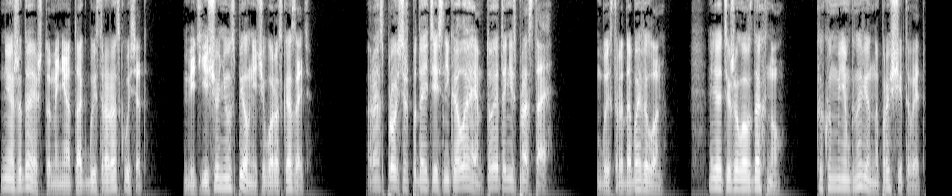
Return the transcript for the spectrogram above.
не ожидая, что меня так быстро раскусят. Ведь еще не успел ничего рассказать. «Раз просишь подойти с Николаем, то это неспроста», — быстро добавил он. Я тяжело вздохнул. Как он меня мгновенно просчитывает.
